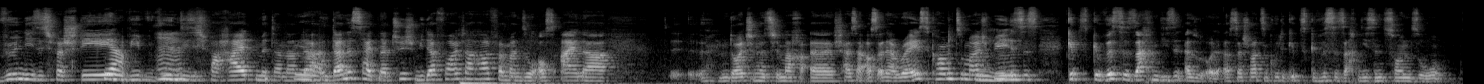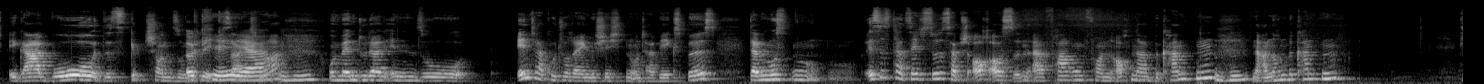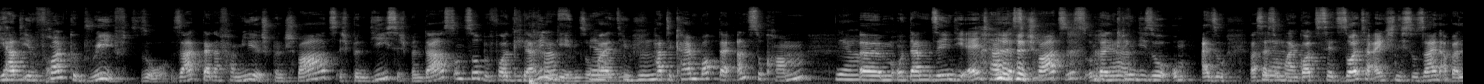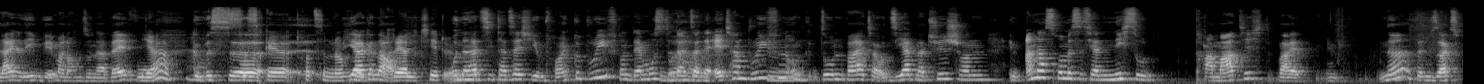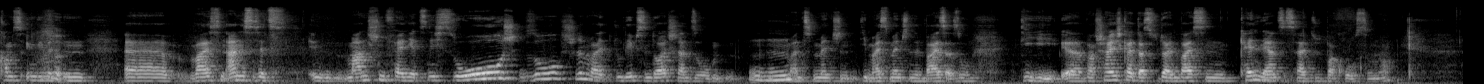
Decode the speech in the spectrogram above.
würden die sich verstehen, ja. wie würden mhm. die sich verhalten miteinander. Ja. Und dann ist halt natürlich wieder folterhaft, wenn man so aus einer äh, im Deutschen hört sich immer äh, scheiße, aus einer Race kommt zum Beispiel, mhm. ist es, gibt es gewisse Sachen, die sind, also aus der schwarzen Kultur gibt es gewisse Sachen, die sind schon so, egal wo, das gibt schon so einen okay, Klick, sag ja. ich mal. Mhm. Und wenn du dann in so interkulturellen Geschichten unterwegs bist, dann musst ist es tatsächlich so, das habe ich auch aus Erfahrung von auch einer Bekannten, mhm. einer anderen Bekannten, die hat ihren Freund gebrieft, so, sagt deiner Familie, ich bin schwarz, ich bin dies, ich bin das und so, bevor okay, die da hingehen, so, ja. weil sie mhm. hatte keinen Bock, da anzukommen. Ja. Ähm, und dann sehen die Eltern, dass sie schwarz ist und dann ja. kriegen die so um, also, was heißt, oh mein Gott, das jetzt sollte eigentlich nicht so sein, aber leider leben wir immer noch in so einer Welt, wo gewisse. Das ist trotzdem noch ja, genau. Realität irgendwie. Und dann hat sie tatsächlich ihren Freund gebrieft und der musste wow. dann seine Eltern briefen mhm. und so weiter. Und sie hat natürlich schon, im andersrum ist es ja nicht so dramatisch, weil ne, wenn du sagst, du kommst irgendwie mit einem äh, Weißen an, ist es jetzt in manchen Fällen jetzt nicht so, so schlimm, weil du lebst in Deutschland so. Mhm. Manche Menschen, die meisten Menschen sind weiß, also die äh, Wahrscheinlichkeit, dass du deinen Weißen kennenlernst, ist halt super groß. So, ne?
